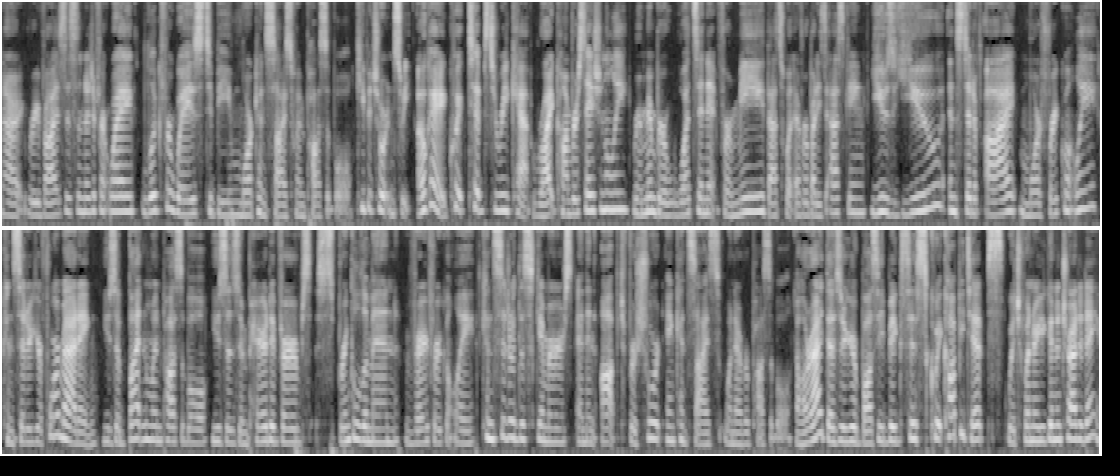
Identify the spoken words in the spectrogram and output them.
Can I revise this in a different way? Look for ways to be more concise when possible. Keep it short and sweet. Okay, quick tips to recap. Write conversationally. Remember what's in it for me. That's what everybody's asking. Use you instead of I more frequently. Consider your formatting. Use a button when possible. Use those imperative verbs. Sprinkle them in very frequently. Consider the skimmers and then opt for short and concise whenever possible. All right, those are your bossy big sis quick copy tips. Which one are you going to try today?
